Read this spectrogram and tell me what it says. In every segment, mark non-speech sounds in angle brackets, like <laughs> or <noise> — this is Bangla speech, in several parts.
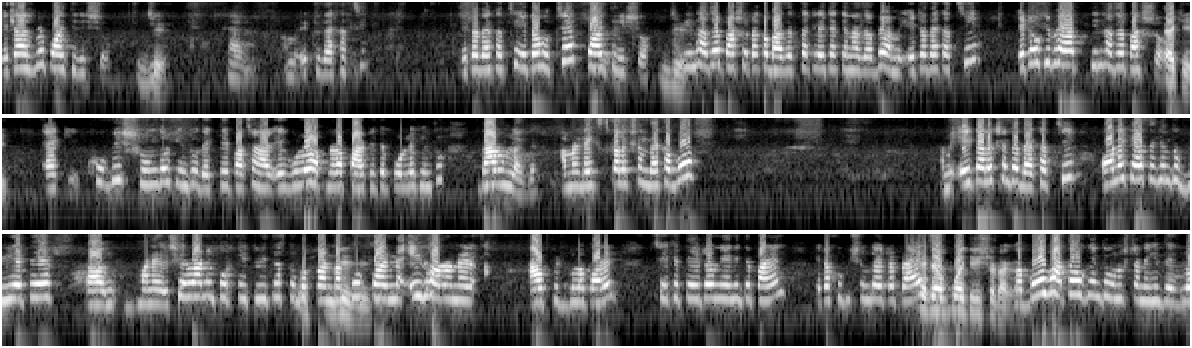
এটা আসবে পঁয়ত্রিশশো। জি। হ্যাঁ আমরা একটু দেখাচ্ছি। এটা দেখাচ্ছি এটা হচ্ছে পঁয়ত্রিশশো। তিন হাজার পাঁচশো টাকা বাজেট থাকলে এটা কেনা যাবে আমি এটা দেখাচ্ছি। এটাও কি ভাইয়া তিন হাজার পাঁচশো? একই। একই। খুবই সুন্দর কিন্তু দেখতেই পাচ্ছেন আর এগুলো আপনারা পার্টিতে পরলে কিন্তু দারুণ লাগবে। আমরা নেক্সট কালেকশন দেখাবো। আমি এই কালেকশনটা দেখাচ্ছি। অনেকে আছে কিন্তু বিয়েতে মানে শেরওয়ানি পরতে একটু ইতস্তত বা কোট জি। পরেন না এই ধরনের আউটফিটগুলো পরেন। সেক্ষেত্রে এটাও নিয়ে নিতে পারেন। এটা খুবই সুন্দর এটা প্রাইস এটা পঁয়ত্রিশশো টাকা। বউ ভাতেও কিন্তু অনুষ্ঠানে কিন্তু এগুলো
